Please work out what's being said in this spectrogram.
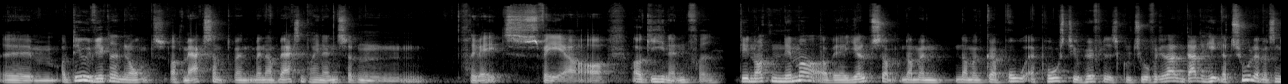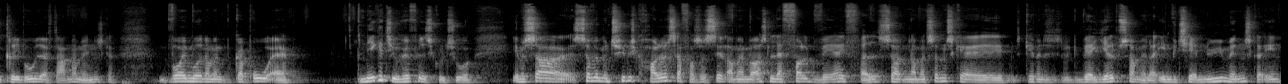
Øhm, og det er jo i virkeligheden enormt opmærksomt. Man, man er opmærksom på hinanden sådan privatsfære og, og give hinanden fred. Det er nok nemmere at være hjælpsom, når man, når man gør brug af positiv høflighedskultur, for der, der er det helt naturligt, at man sådan griber ud efter andre mennesker. Hvorimod, når man gør brug af negativ høflighedskultur, jamen så, så vil man typisk holde sig for sig selv, og man vil også lade folk være i fred. Så når man sådan skal, skal man være hjælpsom eller invitere nye mennesker ind,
